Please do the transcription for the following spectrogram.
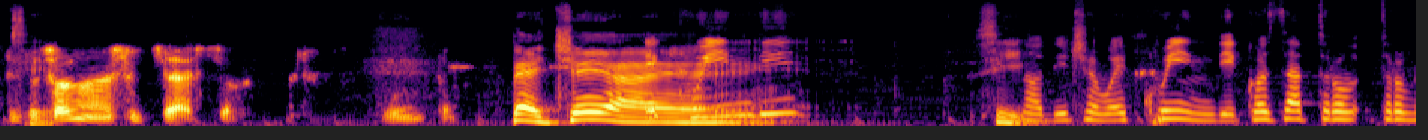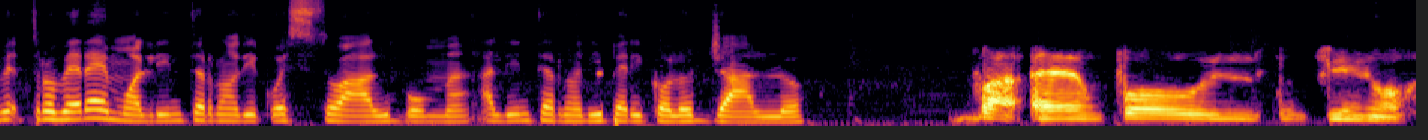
tutto Sì. ciò non è successo. Punto. Beh, c'è... E eh, quindi? Sì. No, dicevo, e quindi cosa tro- trove- troveremo all'interno di questo album, all'interno di Pericolo Giallo? Ma è un po' il continuo,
